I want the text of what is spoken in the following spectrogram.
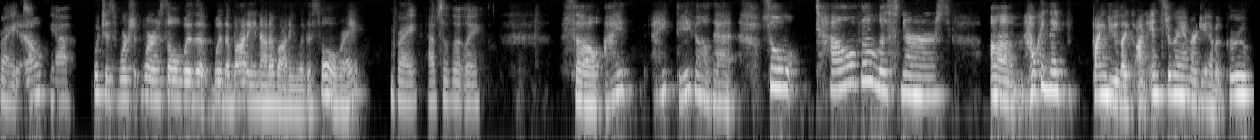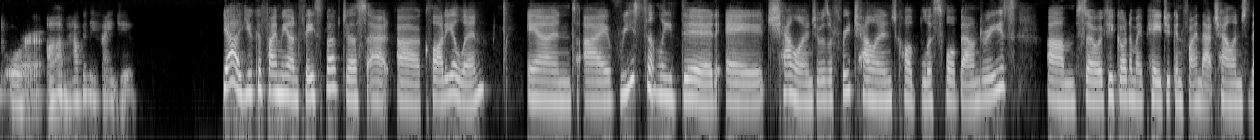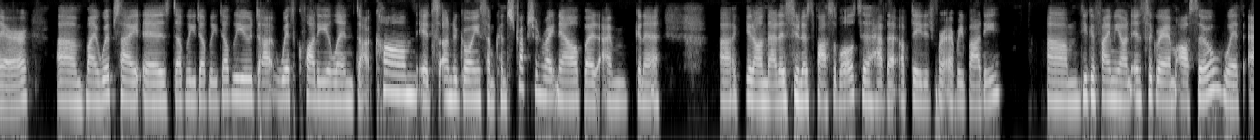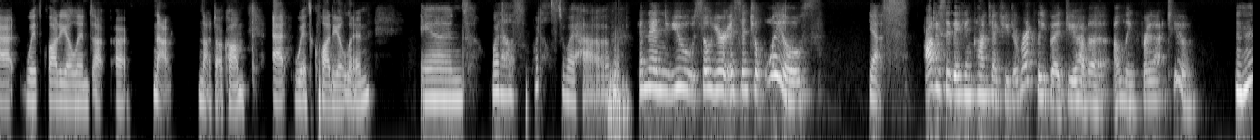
Right. You know? Yeah. Which is we're we're a soul with a with a body, not a body with a soul, right? Right. Absolutely. So I I dig all that. So tell the listeners, um, how can they find you? Like on Instagram, or do you have a group, or um, how can they find you? Yeah, you can find me on Facebook just at uh, Claudia Lynn. And I recently did a challenge. It was a free challenge called Blissful Boundaries, um, so if you go to my page, you can find that challenge there. Um, my website is www.withclaudialynn.com. It's undergoing some construction right now, but I'm going to uh, get on that as soon as possible to have that updated for everybody. Um, you can find me on Instagram also with at with Claudia Lynn. Uh, not not dot com at with Claudia Lynn. And what else? What else do I have? And then you, so your essential oils. Yes. Obviously, they can contact you directly, but do you have a, a link for that too? Mm-hmm.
